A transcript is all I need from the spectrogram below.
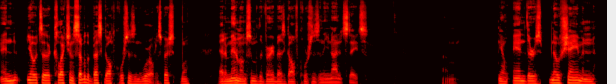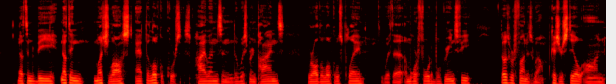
And, you know, it's a collection of some of the best golf courses in the world, especially, well, at a minimum, some of the very best golf courses in the United States. Um, you know, and there's no shame and nothing to be, nothing much lost at the local courses, Hylands and the Whispering Pines, where all the locals play with a, a more affordable greens fee. Those were fun as well because you're still on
